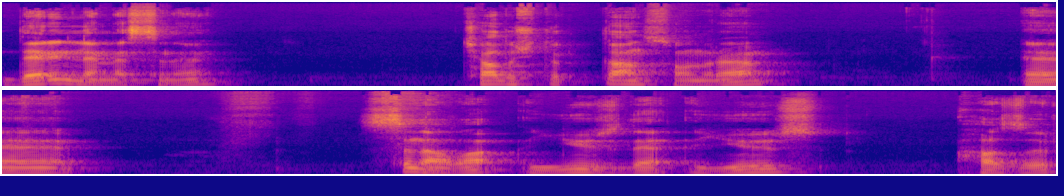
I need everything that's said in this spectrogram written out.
derinlemesine çalıştıktan sonra e, sınava yüzde yüz hazır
